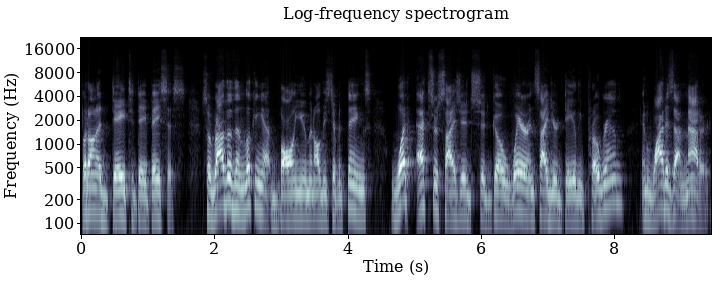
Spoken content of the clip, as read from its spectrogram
but on a day-to-day basis. So rather than looking at volume and all these different things, what exercises should go where inside your daily program, and why does that matter?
